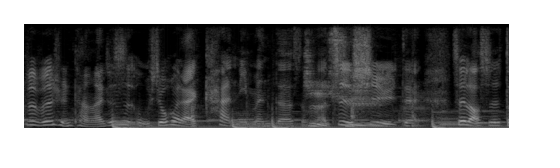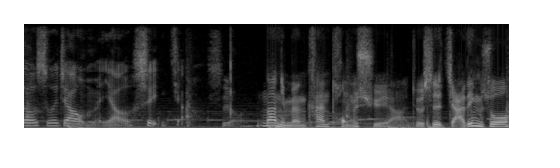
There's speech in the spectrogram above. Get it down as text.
不是不是巡堂啊，就是午休会来看你们的什么秩序，对，所以老师都说叫我们要睡觉。是哦，那你们看同学啊，就是假定说。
